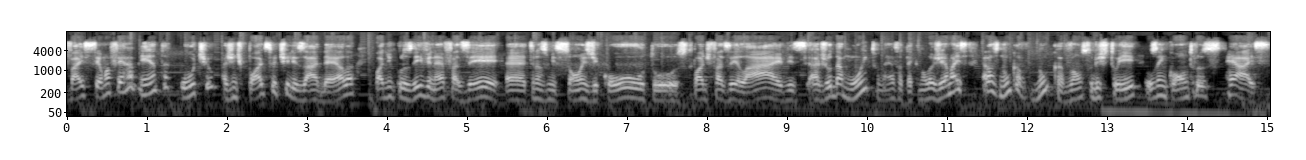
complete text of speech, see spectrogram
vai ser uma ferramenta útil, a gente pode se utilizar dela, pode inclusive né, fazer é, transmissões de cultos, pode fazer lives, ajuda muito né, essa tecnologia, mas elas nunca, nunca vão substituir os encontros reais.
